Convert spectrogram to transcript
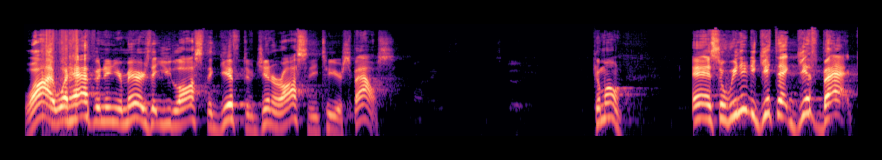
Why? What happened in your marriage that you lost the gift of generosity to your spouse? Come on. And so we need to get that gift back.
